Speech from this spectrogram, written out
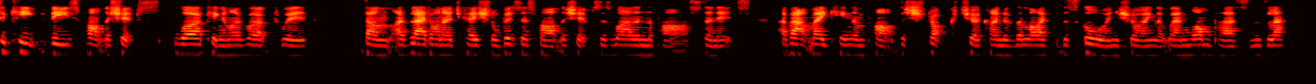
to keep these partnerships working, and I've worked with, done, I've led on educational business partnerships as well in the past, and it's about making them part of the structure, kind of the life of the school, ensuring that when one person's left,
